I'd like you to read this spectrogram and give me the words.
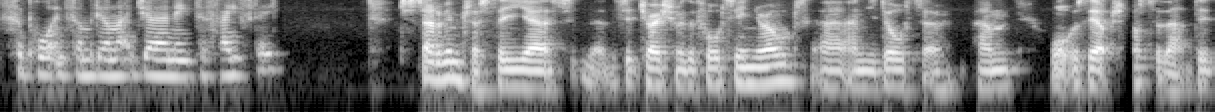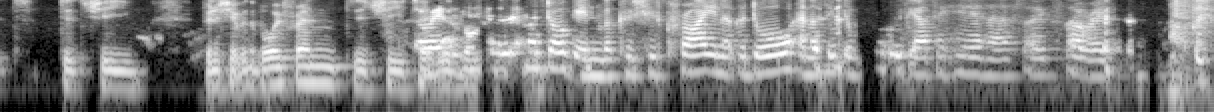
supporting somebody on that journey to safety. Just out of interest, the, uh, the situation with the 14 year old uh, and your daughter, um, what was the upshot of that? Did did she finish it with a boyfriend? Did she take sorry, I'm just going to let my dog in because she's crying at the door and I think you'll probably be able to hear her. So sorry.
